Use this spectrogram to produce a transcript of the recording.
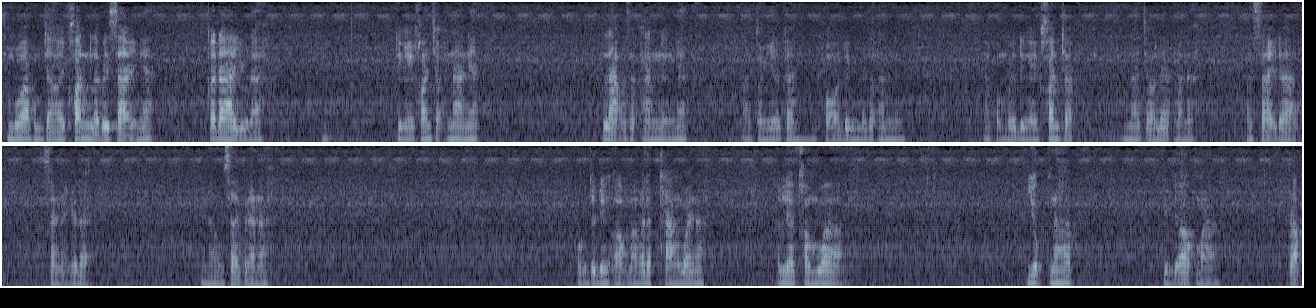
สมมติว่าผมจะเอาไอคอนอะไรไปใส่เนี่ยก็ได้อยู่นะดึงไอคอนจากหน้าเนี้ยลากไปสักอันหนึ่งเนี่ยตรงนี้แล้วกันขอดึงไปสักอันหนึ่งนะผมก็ดึงไอคอนจากหน้าจอแรกมานะมาใส่ได้ใส่ไหนก็ได้นี่นะผมใส่ไปแล้วนะ ผมจะดึงออกมาก็ดับค้างไว้นะแล้วเลือกคำว่า ยุบนะครับถึงจะออกมา ปรับ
